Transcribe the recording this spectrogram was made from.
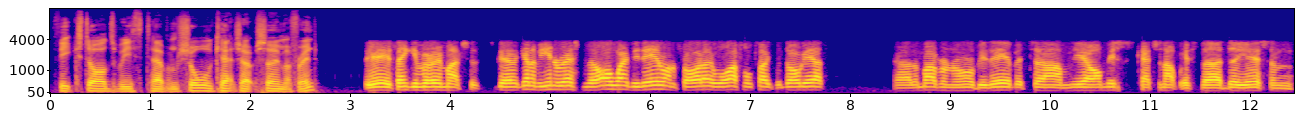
fixed odds with Tab. I'm sure we'll catch up soon, my friend. Yeah, thank you very much. It's going to be interesting. I won't be there on Friday. Wife will take the dog out. Uh, the mother-in-law will be there, but um, yeah, I'll miss catching up with uh, DS and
